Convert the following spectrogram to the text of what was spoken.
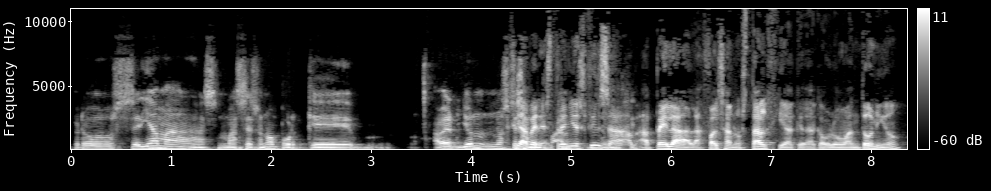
pero sería más, más eso, ¿no? Porque, a ver, yo no es que Sí, a ver, Stranger Things sí, a- sí. apela a la falsa nostalgia que de que habló Antonio,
